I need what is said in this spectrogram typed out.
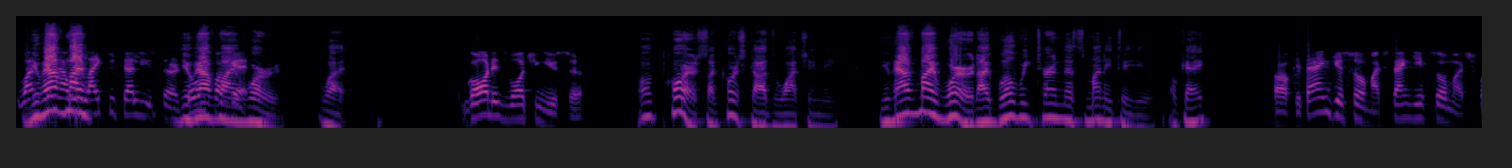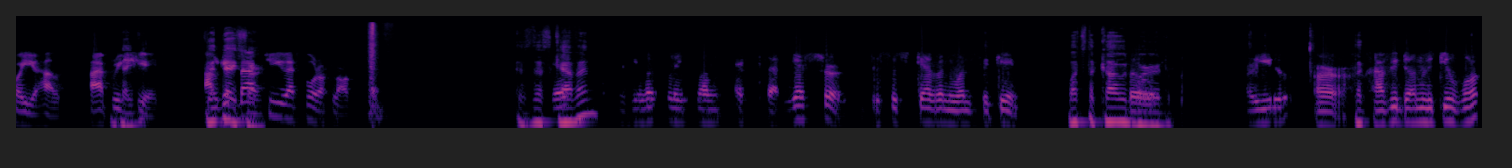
One you thing have I my- would like to tell you, sir. you Don't have forget, my word. What? God is watching you, sir. Well, of course, of course, God's watching me. You have my word. I will return this money to you. Okay. Okay, thank you so much. Thank you so much for your help. I appreciate. I'll Good get day, back sir. to you at four o'clock. Is this Yes. Kevin? Give us click on accept. Yes, sir. This is Kevin once again. What's the code So- word? Are you or The- have you done with your work?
